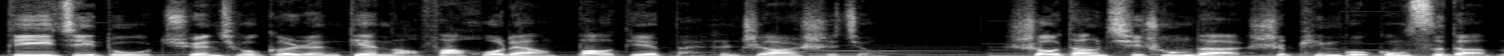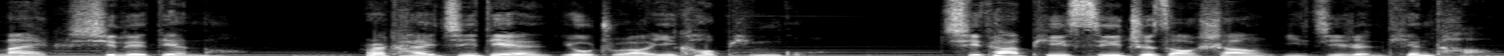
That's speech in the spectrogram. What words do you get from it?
第一季度全球个人电脑发货量暴跌百分之二十九，首当其冲的是苹果公司的 Mac 系列电脑，而台积电又主要依靠苹果、其他 PC 制造商以及任天堂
